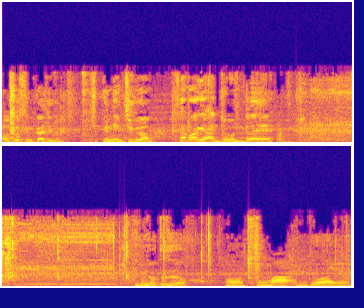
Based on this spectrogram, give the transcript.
어떻습니까, 지금? 슈크님, 지금 상황이 안 좋은데, 기분이 어떠세요? 어 정말 안 좋아요.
